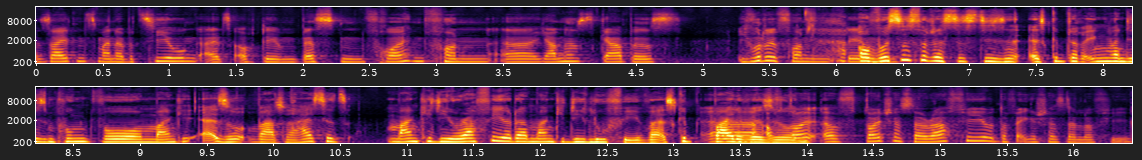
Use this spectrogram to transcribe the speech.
seitens meiner Beziehung als auch dem besten Freund von äh, Jannis gab es ich wurde von dem. Oh, wusstest du, dass es diesen. Es gibt doch irgendwann diesen Punkt, wo Monkey. Also, warte, heißt jetzt Monkey D. Ruffy oder Monkey D. Luffy? Weil es gibt beide äh, Versionen. Auf, Deu auf Deutsch heißt er Ruffy und auf Englisch heißt er Luffy.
